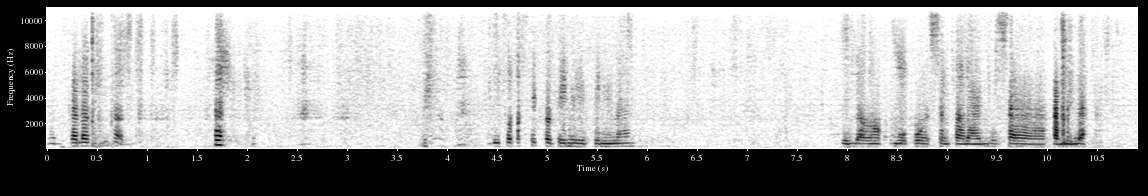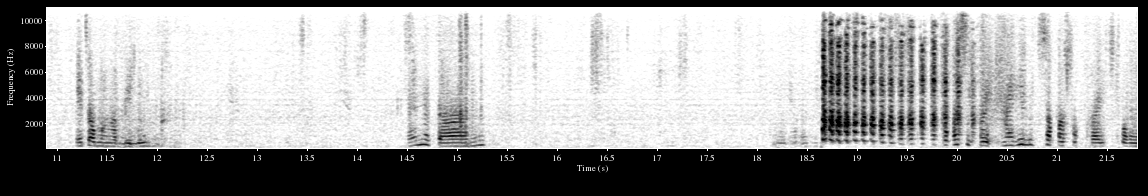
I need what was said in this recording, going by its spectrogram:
Nagkalaglag. Hindi ko kasi ito tinitingnan. Hindi lang ako kumukuha palagi sa kabila. Ito mga bilog. Ay, natami. Kasi mahilig sa pa-surprise tong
